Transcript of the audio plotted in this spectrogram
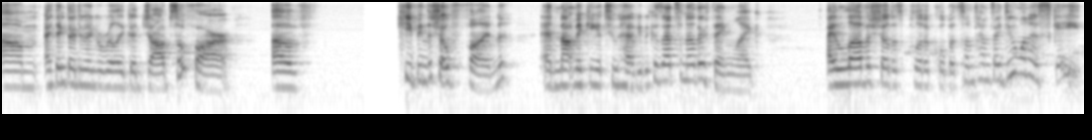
um, i think they're doing a really good job so far of keeping the show fun and not making it too heavy because that's another thing like I love a show that's political, but sometimes I do want to escape.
